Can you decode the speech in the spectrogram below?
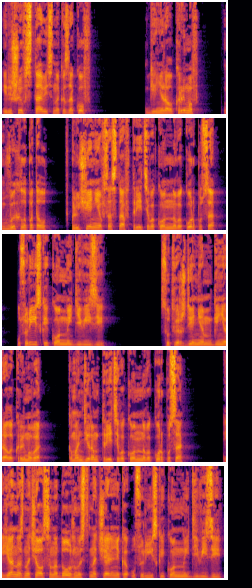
и решив ставить на казаков, генерал Крымов выхлопотал включение в состав третьего конного корпуса Уссурийской конной дивизии. С утверждением генерала Крымова командиром третьего конного корпуса я назначался на должность начальника Уссурийской конной дивизии.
